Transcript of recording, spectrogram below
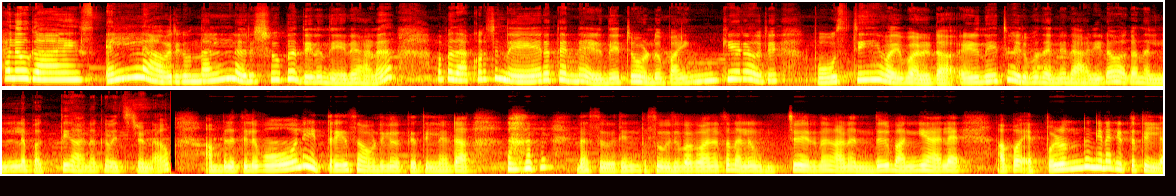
ഹലോ ഗായ്സ് എല്ലാവർക്കും നല്ലൊരു ശുഭദിനം നേരെയാണ്. അപ്പോൾ അതാ കുറച്ച് നേരത്തെ തന്നെ എഴുന്നേറ്റുകൊണ്ട് ഭയങ്കര ഒരു പോസിറ്റീവ് വൈബാണ് കേട്ടോ എഴുന്നേറ്റ് വരുമ്പോൾ തന്നെ ഡാഡിയുടെ വക നല്ല ഭക്തി ഗാനമൊക്കെ വെച്ചിട്ടുണ്ടാവും. അമ്പലത്തിൽ പോലെ ഇത്രയും സൗണ്ടിൽ വെക്കത്തില്ല കേട്ടോ എന്നാ സൂര്യൻ സൂര്യ ഭഗവാനൊക്കെ നല്ല ഉച്ച വരുന്ന കാണാൻ എന്തൊരു ഭംഗിയാണ് അല്ലേ? അപ്പോൾ എപ്പോഴൊന്നും ഇങ്ങനെ കിട്ടത്തില്ല.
